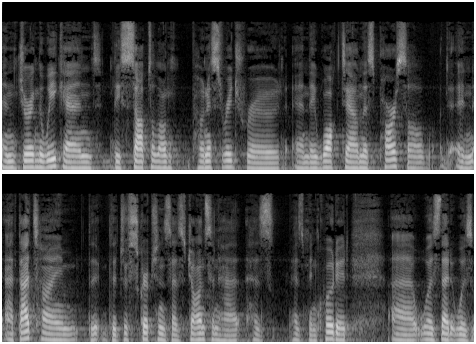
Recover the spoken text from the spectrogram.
And during the weekend, they stopped along Ponus Ridge Road and they walked down this parcel. And at that time, the, the descriptions, as Johnson ha- has, has been quoted, uh, was that it was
